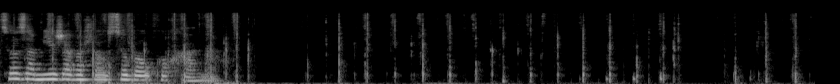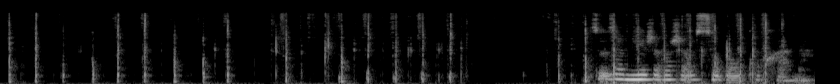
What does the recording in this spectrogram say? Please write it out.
Co zamierza Wasza osoba ukochana? co zamierza Wasza osoba ukochana.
